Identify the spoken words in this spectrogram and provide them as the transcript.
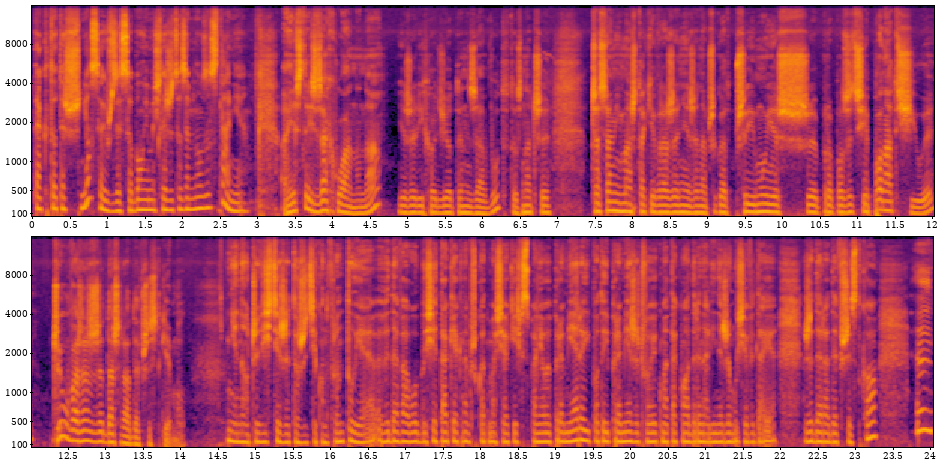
tak to też niosę już ze sobą i myślę, że to ze mną zostanie. A jesteś zachłanna, jeżeli chodzi o ten zawód? To znaczy, czasami masz takie wrażenie, że na przykład przyjmujesz e, propozycje ponad siły? Czy uważasz, że dasz radę wszystkiemu? Nie, no oczywiście, że to życie konfrontuje. Wydawałoby się tak, jak na przykład ma się jakieś wspaniałe premiery i po tej premierze człowiek ma taką adrenalinę, że mu się wydaje, że da radę wszystko. Y,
